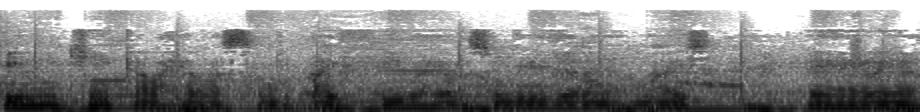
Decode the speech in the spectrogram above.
Ele não tinha aquela relação de pai e filho, a relação deles era mais é,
